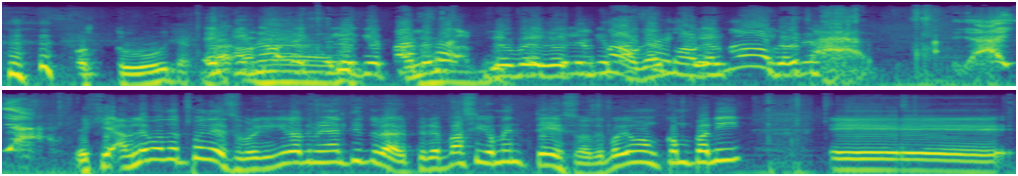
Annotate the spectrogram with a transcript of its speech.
Postura. Es que no, es que lo que pasa, Hablemos- es pero- que calmado, calmado, no- Ya, ya. Es hablemos después de eso, porque quiero terminar el titular, pero es básicamente eso. The Pokémon Company eh,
